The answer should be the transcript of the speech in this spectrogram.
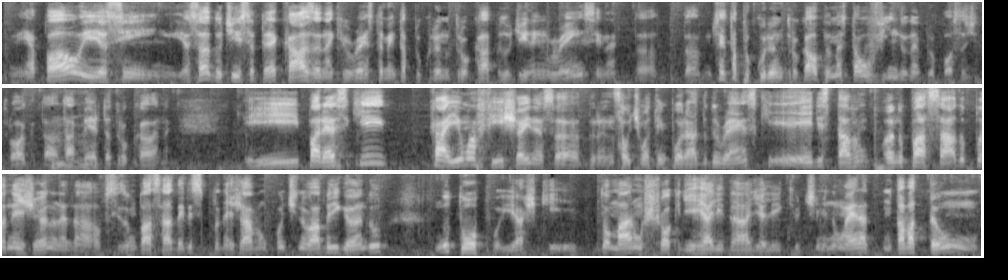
nem a pau. E, assim, e essa notícia até casa, né, que o Reigns também tá procurando trocar pelo Jalen Ramsey, né? Tá, tá- não sei se tá procurando trocar, ou pelo menos tá ouvindo, né, propostas de troca, tá, tá Uhum. aberto a trocar, né? E parece que caiu uma ficha aí nessa, durante essa última temporada do Rams que eles estavam ano passado planejando, né, na off-season passada, eles planejavam continuar brigando no topo. E acho que tomaram um choque de realidade ali que o time não era, não estava tão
